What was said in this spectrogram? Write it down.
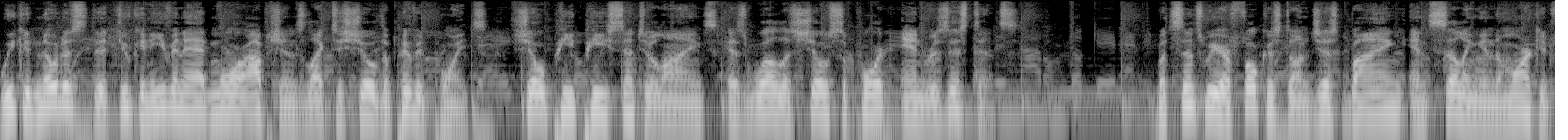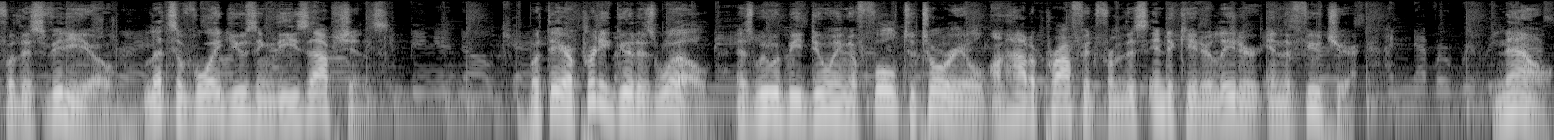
we could notice that you can even add more options like to show the pivot points, show PP center lines, as well as show support and resistance. But since we are focused on just buying and selling in the market for this video, let's avoid using these options but they are pretty good as well, as we would be doing a full tutorial on how to profit from this indicator later in the future. Now,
